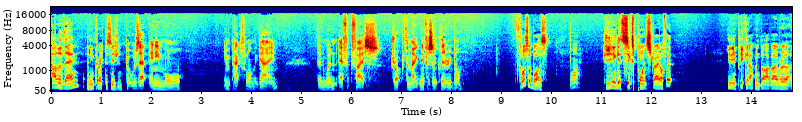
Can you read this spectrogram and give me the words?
other than an incorrect decision. But was that any more impactful on the game than when Effort Face dropped the magnificent Cleary bomb? Of course it was. Why? Because you didn't get six points straight off it. You didn't pick it up and dive over uh,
